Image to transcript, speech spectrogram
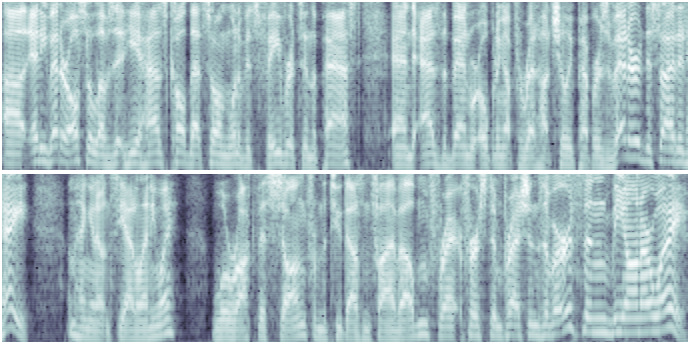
uh, Eddie Vedder also loves it. He has called that song one of his favorites in the past. And as the band were opening up for Red Hot Chili Peppers, Vedder decided, hey, I'm hanging out in Seattle anyway. We'll rock this song from the 2005 album, First Impressions of Earth, and be on our way.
